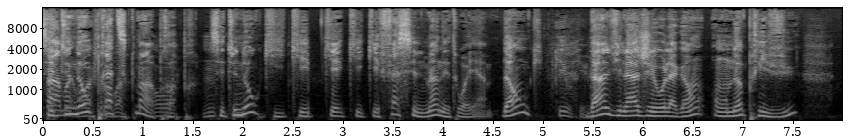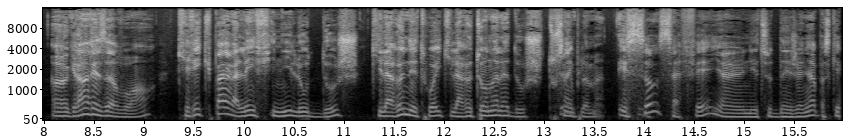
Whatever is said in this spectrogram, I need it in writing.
c'est une eau pratiquement propre. Mm. C'est une eau qui, qui, est, qui, qui, est facilement nettoyable. Donc, dans le village Géolagon, on a prévu un grand réservoir qui récupère à l'infini l'eau de douche, qui la renettoie, qui la retourne à la douche, tout simplement. Et ça, ça fait, il y a une étude d'ingénieur, parce que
